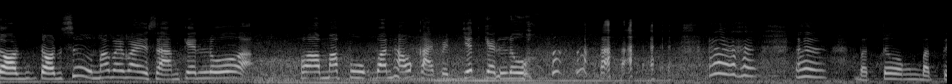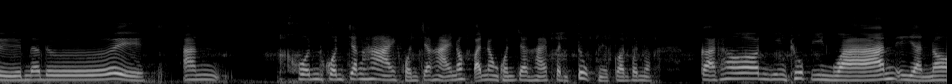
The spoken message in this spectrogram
ตอนตอนซื้อมาใหม่ๆสามแกนโลอะพอเอามาปลูกบ้านเฮากลายเป็นเจ็ดแกนโลบัดตรงบัดตื่นนะเด้ยอันคนคนจังหายคนจังหายเนาะป้าน้องคนจังหายเป็นตุกเนี่ยก่อนเป็นว่ากระท่อนยิงทุบยิงหวานอีหยันนอ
